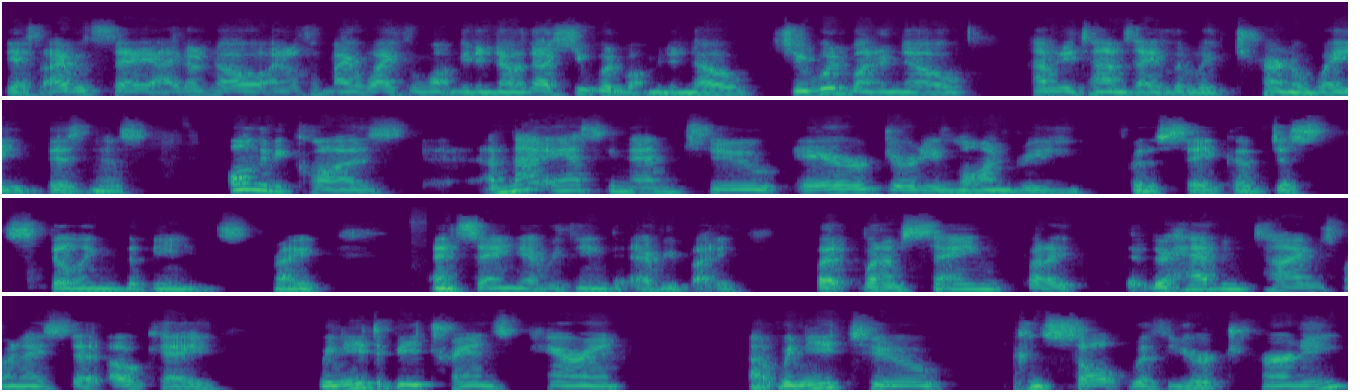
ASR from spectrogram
yes, I would say, I don't know. I don't think my wife would want me to know that. She would want me to know. She would want to know how many times I literally turn away business, only because I'm not asking them to air dirty laundry for the sake of just spilling the beans, right? And saying everything to everybody. But what I'm saying, but I, there have been times when I said, okay, we need to be transparent. Uh, we need to consult with your attorney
